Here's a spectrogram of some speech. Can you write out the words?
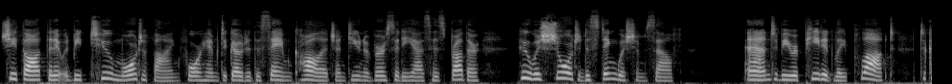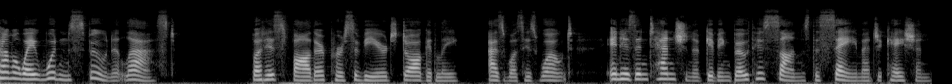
She thought that it would be too mortifying for him to go to the same college and university as his brother, who was sure to distinguish himself, and to be repeatedly plucked to come away wooden spoon at last but his father persevered doggedly, as was his wont, in his intention of giving both his sons the same education.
